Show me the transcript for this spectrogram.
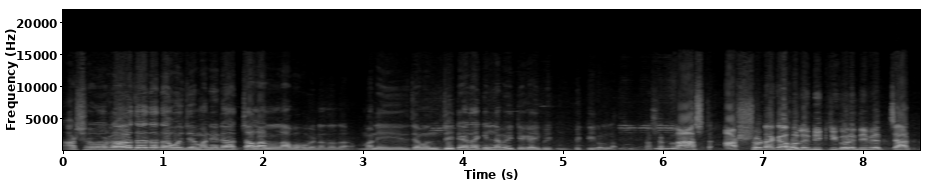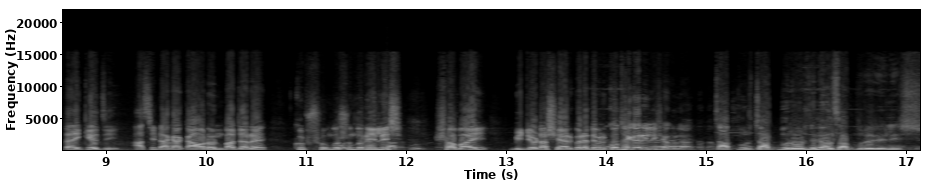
আটশো রাখা যায় দাদা ওই যে মানে এটা চালান লাভ হবে না দাদা। মানে যেমন যে টাকাটা কিনলাম এই টাকাই বিক- বিক্রি করলাম। দর্শক লাস্ট আটশো টাকা হলে বিক্রি করে দিবে চারটায় কেজি। আশি টাকা কাওরন বাজারে। খুব সুন্দর সুন্দর ইলিশ। সবাই ভিডিওটা শেয়ার করে দেবেন। কোথাকার ইলিশ এগুলা? চাঁদপুর চাঁদপুর অরিজিনাল চাঁদপুরের ইলিশ।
